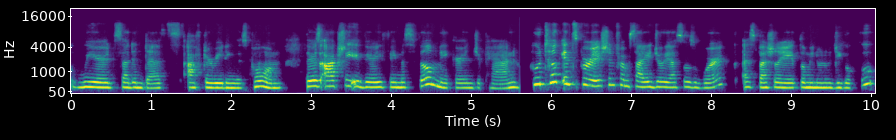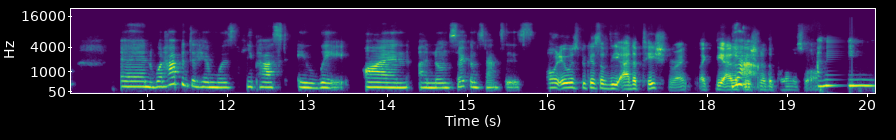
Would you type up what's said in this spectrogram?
weird sudden deaths after reading this poem, there's actually a very famous filmmaker in Japan who took inspiration from Saijo Yasuo's work, especially Tomino no Jigoku. And what happened to him was he passed away on unknown circumstances. Oh, it was because of the adaptation, right? Like the adaptation of the poem as well. I mean,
